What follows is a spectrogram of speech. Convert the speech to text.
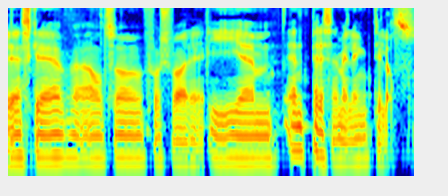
Det skrev altså Forsvaret i en pressemelding til oss.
